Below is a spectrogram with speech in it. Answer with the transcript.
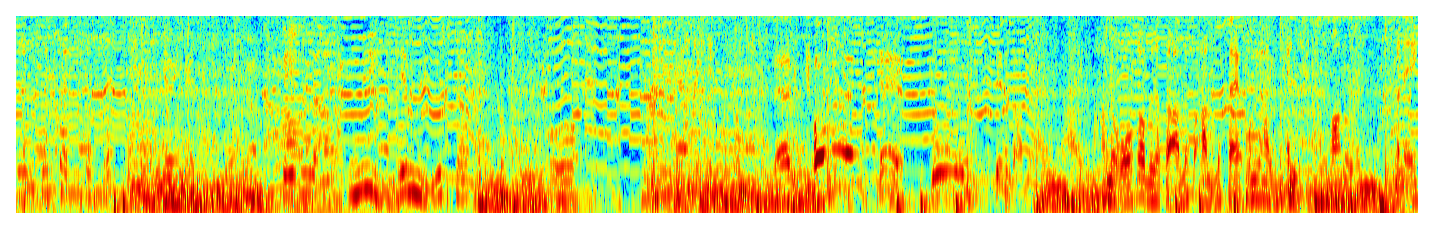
det, det beste egentlig. Siden det er mye, mye større plott og karakterregister. Velkommen til Skogfilmene! Han er overbevist at alle, alle sier 'Å ja, jeg elsker Sopranos'. Men jeg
